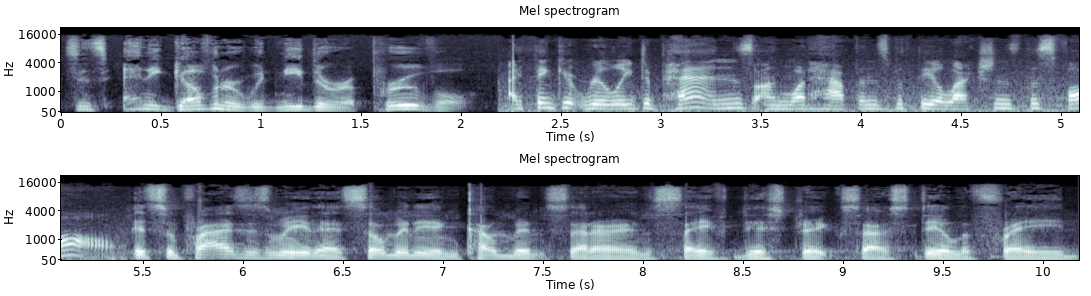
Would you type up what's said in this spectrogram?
since any governor would need their approval. I think it really depends on what happens with the elections this fall. It surprises me that so many incumbents that are in safe districts are still afraid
